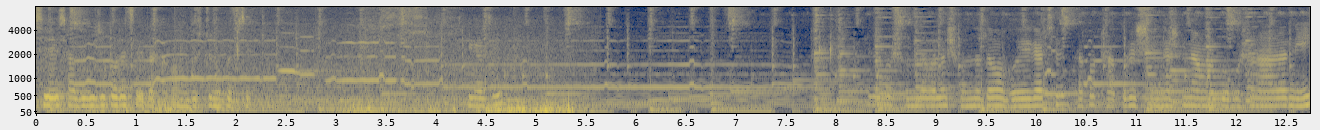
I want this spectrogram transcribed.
সে সাজুগুজু করেছে দেখো আমি দুষ্টুমি করছে। ঠিক আছে? দেখো সন্ধ্যাবেলা সন্ধ্যা দেওয়া হয়ে গেছে। দেখো ঠাকুরের সিংহাসনে আমার গোপসোনারা নেই।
